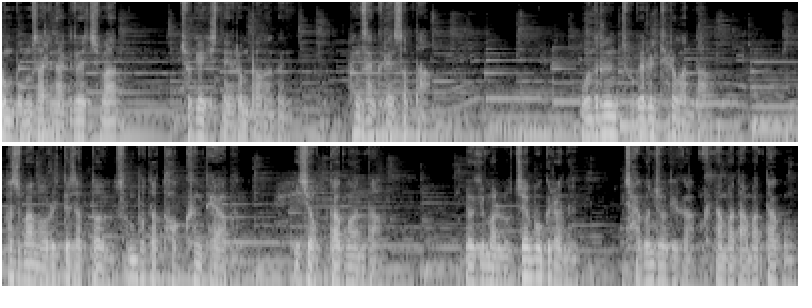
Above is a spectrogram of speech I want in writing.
가끔 몸살이 나기도 했지만 조개 귀신의 여름방학은 항상 그랬었다. 오늘은 조개를 캐러 간다. 하지만 어릴 때 잡던 손보다 더 큰 대합은 이제 없다고 한다. 여기 말로 째복이라는 작은 조개가 그나마 남았다고.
